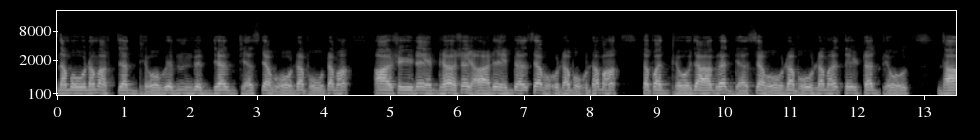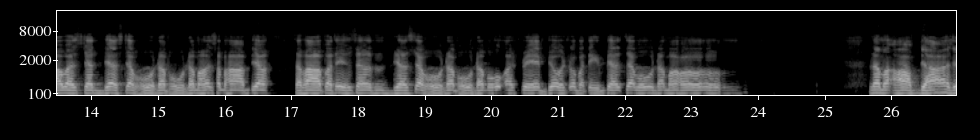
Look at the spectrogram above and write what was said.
नमो नमस्यद्भ्यो विभ्यभ्यस्य भो नभो नम आशीनेभ्य शयानेभ्यस्य भो नमो नमः सपद्भ्यो जाग्रद्भ्यश्च भो नभो नमः तिष्ठद्भ्यो धावश्चद्भ्यश्च भो नभो नमः सभाभ्य सभापतिभ्यश्च भो नभो नमो अश्वेभ्यो स्वपतिभ्यश्च भो नमः। नम आभ्यादिनीभ्यो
